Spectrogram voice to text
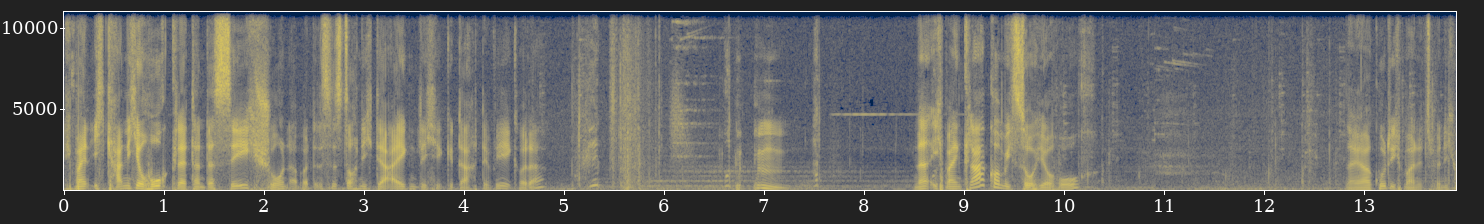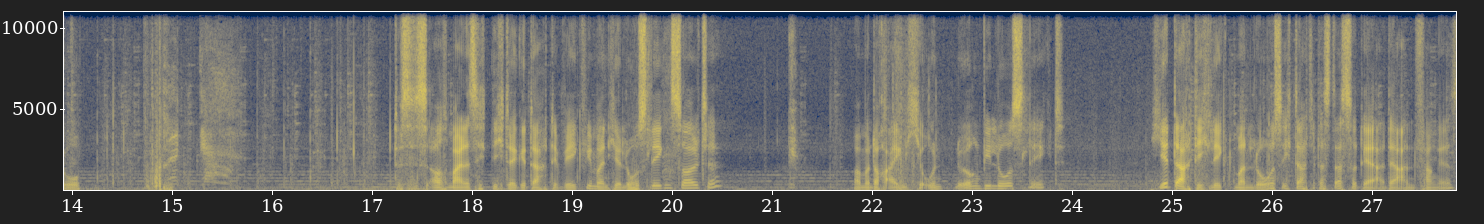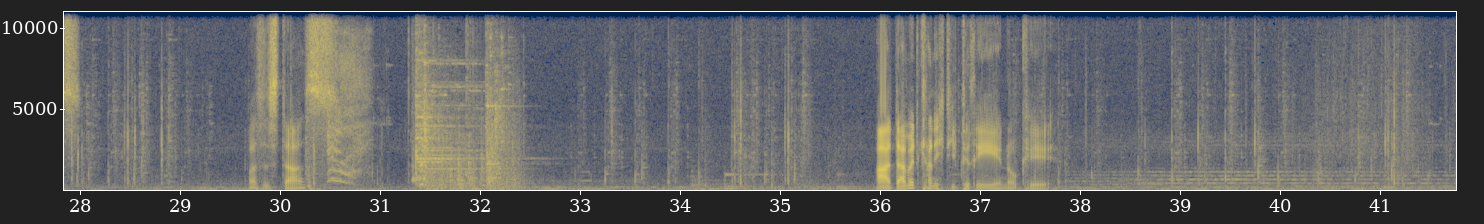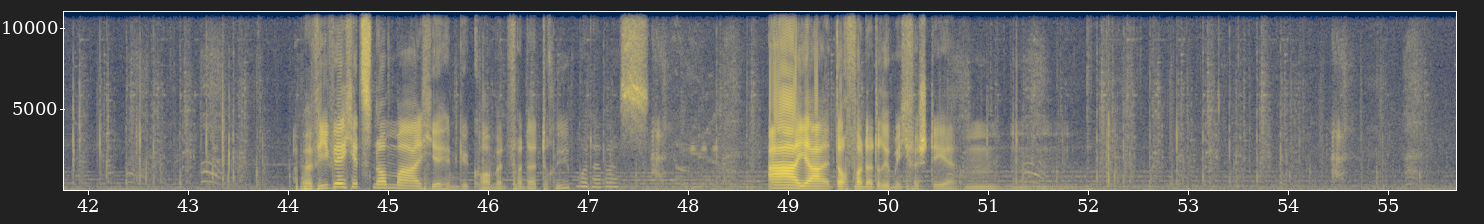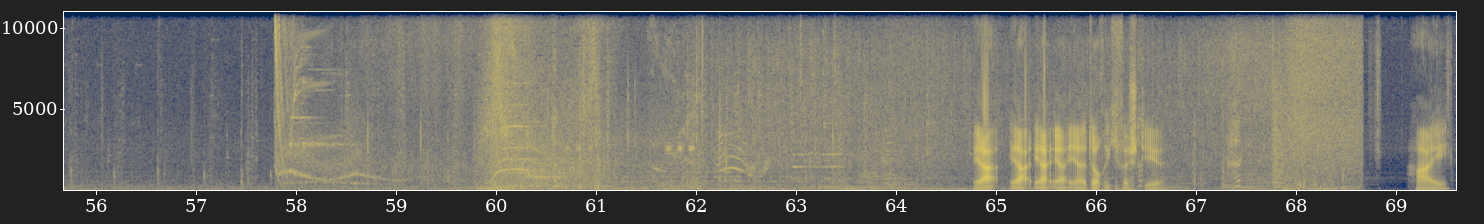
Ich meine, ich kann hier hochklettern, das sehe ich schon, aber das ist doch nicht der eigentliche gedachte Weg, oder? Na, ich meine, klar komme ich so hier hoch. Naja, gut, ich meine, jetzt bin ich oben. Das ist aus meiner Sicht nicht der gedachte Weg, wie man hier loslegen sollte. Weil man doch eigentlich hier unten irgendwie loslegt. Hier dachte ich, legt man los. Ich dachte, dass das so der, der Anfang ist. Was ist das? Ah, damit kann ich die drehen, okay. Aber wie wäre ich jetzt normal hier hingekommen? Von da drüben oder was? Ah, ja, doch von da drüben, ich verstehe. Hm, hm, hm. Ja, ja, ja, ja, ja, doch, ich verstehe. Hi.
